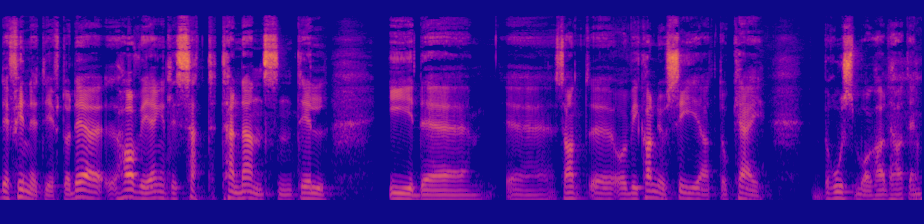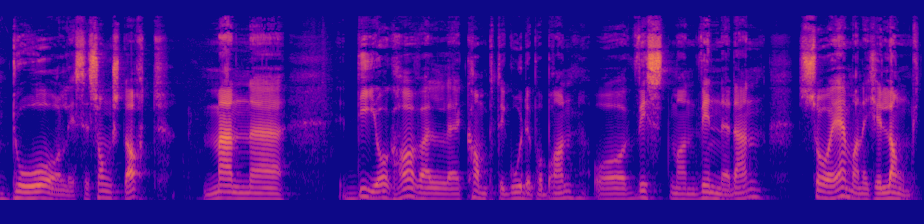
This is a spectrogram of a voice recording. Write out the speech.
definitivt. Og det har vi egentlig sett tendensen til i det. Eh, sant? Og vi kan jo si at OK, Rosenborg hadde hatt en dårlig sesongstart, men eh, de òg har vel kamp til gode på Brann, og hvis man vinner den, så er man ikke langt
